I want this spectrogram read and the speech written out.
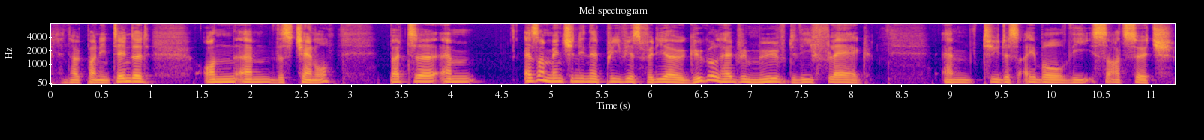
no pun intended, on um, this channel. But uh, um, as I mentioned in that previous video, Google had removed the flag um, to disable the side search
